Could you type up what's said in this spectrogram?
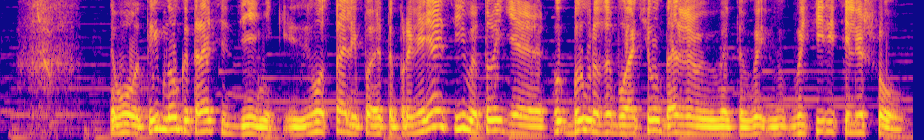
Вот, и много тратит денег. Его стали это проверять, и в итоге был разоблачен даже в, это, в эфире телешоу.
